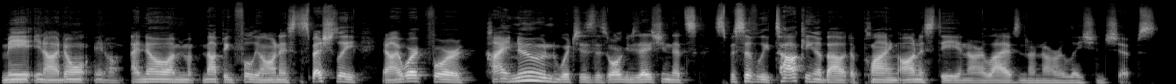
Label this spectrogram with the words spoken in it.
me you know i don't you know i know i'm not being fully honest especially you know i work for high noon which is this organization that's specifically talking about applying honesty in our lives and in our relationships.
